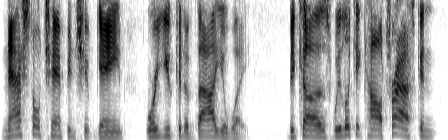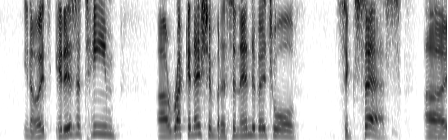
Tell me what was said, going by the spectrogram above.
national championship game where you could evaluate because we look at Kyle Trask and you know it, it is a team uh, recognition, but it's an individual success. Uh,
